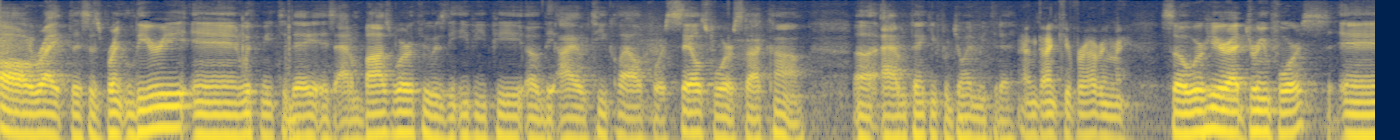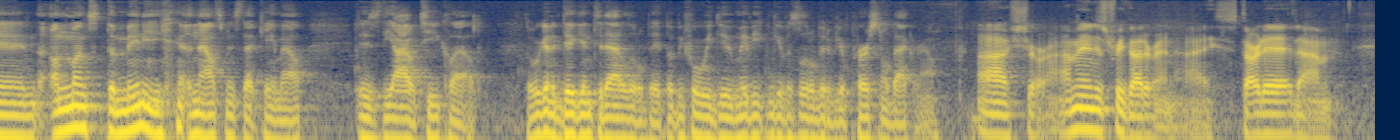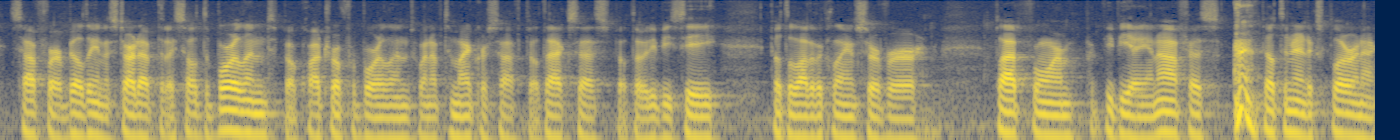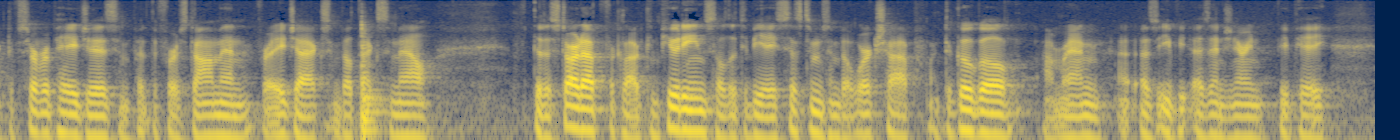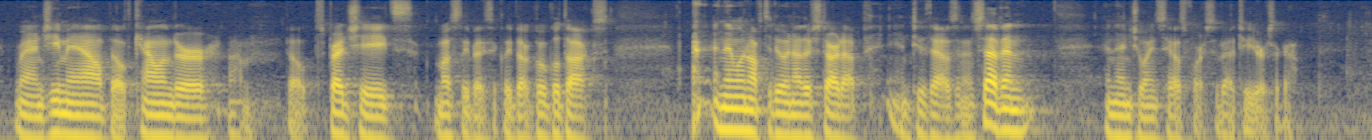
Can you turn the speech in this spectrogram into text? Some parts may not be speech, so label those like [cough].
All right, this is Brent Leary, and with me today is Adam Bosworth, who is the EVP of the IoT Cloud for Salesforce.com. Uh, Adam, thank you for joining me today. And thank you for having me. So we're here at Dreamforce, and amongst the many [laughs] announcements that came out is the IoT Cloud. So we're going to dig into that a little bit, but before we do, maybe you can give us a little bit of your personal background. Uh, sure. I'm an industry veteran. I started um, software building a startup that I sold to Borland, built Quattro for Borland, went up to Microsoft, built Access, built ODBC, built a lot of the client server platform, put VBA in Office, [clears throat] built Internet Explorer and Active Server pages, and put the first DOM in for Ajax and built XML. Did a startup for cloud computing, sold it to BEA Systems and built Workshop. Went to Google, um, ran as, EV, as engineering VP ran Gmail, built Calendar, um, built spreadsheets, mostly basically built Google Docs, and then went off to do another startup in 2007, and then joined Salesforce about two years ago.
